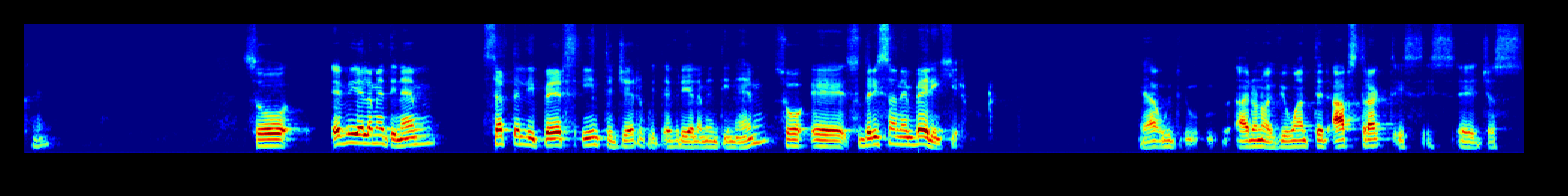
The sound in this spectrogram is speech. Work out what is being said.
Okay. So every element in M certainly pairs integer with every element in M. So, uh, so there is an embedding here. Yeah, I don't know if you wanted abstract, is is uh, just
